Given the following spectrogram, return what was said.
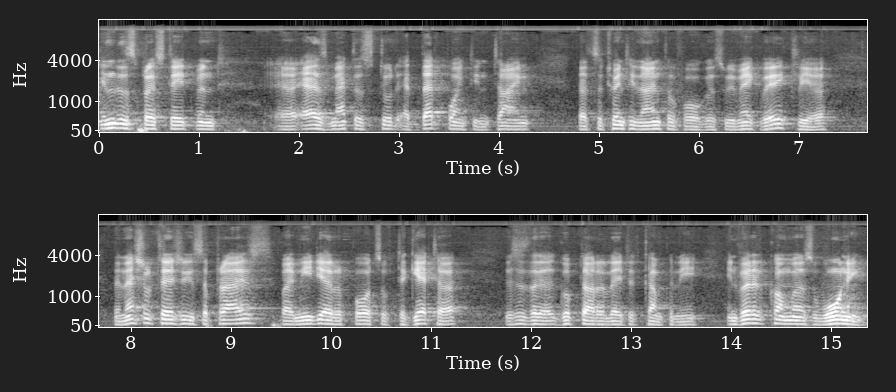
In this press statement, Uh, as matters stood at that point in time, that's the 29th of August, we make very clear the National Treasury is surprised by media reports of Tegeta this is the Gupta-related company, inverted commas warning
